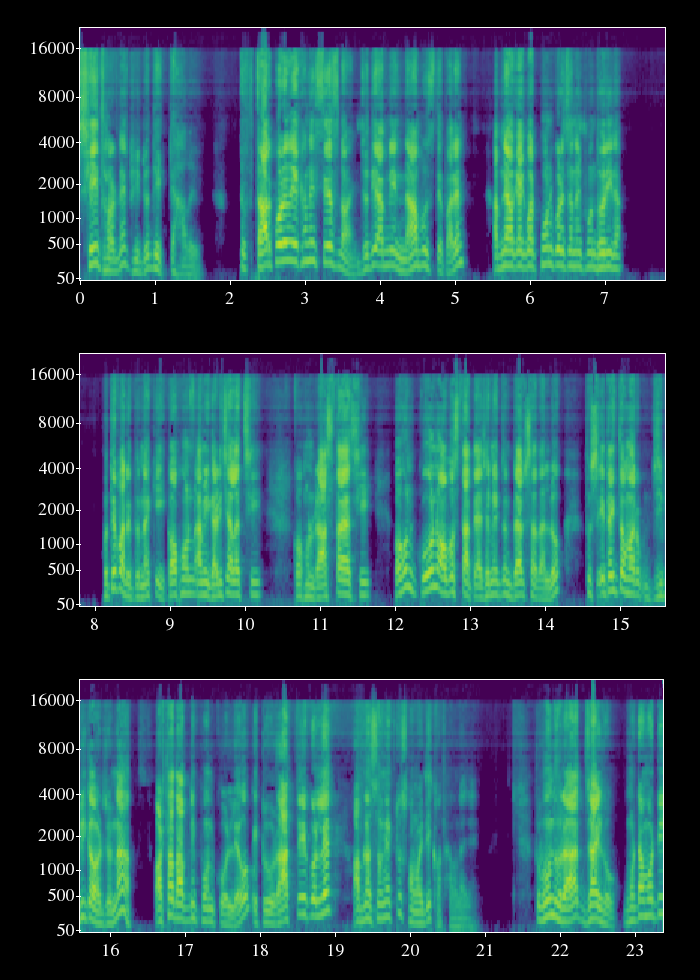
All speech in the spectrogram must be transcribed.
সেই ধরনের ভিডিও দেখতে হবে। তারপরেও এখানে শেষ নয়। যদি আপনি না বুঝতে পারেন আপনি আমাকে একবার ফোন করেছেন, আমি ফোন ধরি না। হতে পারে তো নাকি? কখন আমি গাড়ি চালাচ্ছি, কখন রাস্তায় আছি, কখন কোন অবস্থাতে আছি? আমি একজন ব্যবসাদার লোক, তো এটাই তো আমার জীবিকা অর্জন না? অর্থাৎ আপনি ফোন করলেও, একটু রাত্রে করলে আপনার সঙ্গে একটু সময় দিয়ে কথা বলা যায়। তো বন্ধুরা, যাই হোক, মোটামুটি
